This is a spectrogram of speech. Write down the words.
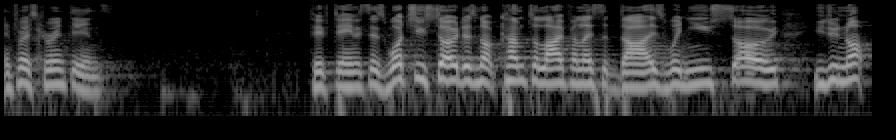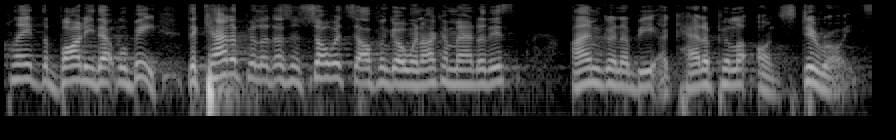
In 1 Corinthians 15, it says, What you sow does not come to life unless it dies. When you sow, you do not plant the body that will be. The caterpillar doesn't sow itself and go, When I come out of this, I'm going to be a caterpillar on steroids.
